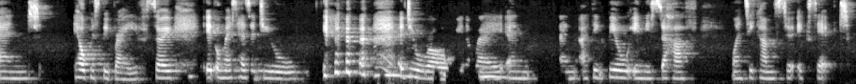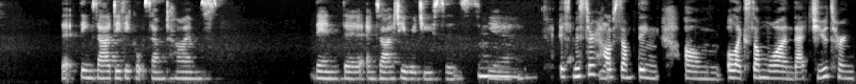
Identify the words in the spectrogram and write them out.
and help us be brave. So it almost has a dual a dual role in a way. Mm. And and I think Bill in Mr. Huff, once he comes to accept that things are difficult sometimes, then the anxiety reduces. Mm. Yeah. Is Mr. Yeah. something um or like someone that you turn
